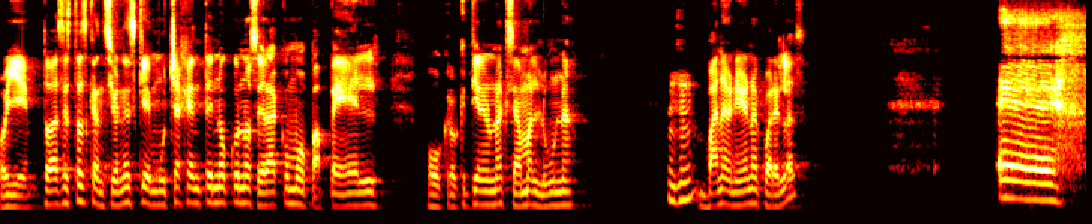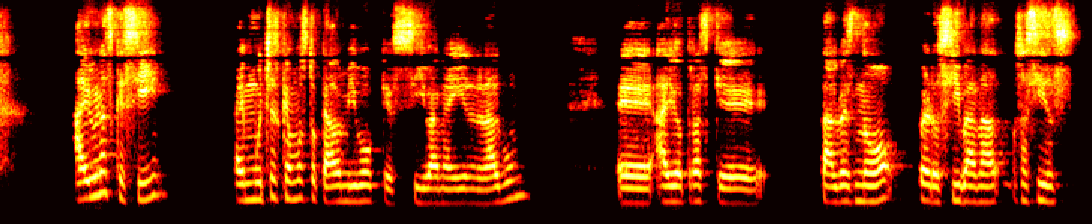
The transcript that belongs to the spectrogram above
Oye, todas estas canciones que mucha gente no conocerá como papel, o creo que tienen una que se llama Luna, ¿van a venir en acuarelas? Eh, hay unas que sí, hay muchas que hemos tocado en vivo que sí van a ir en el álbum. Eh, hay otras que tal vez no, pero sí van a, o sea, sí es,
